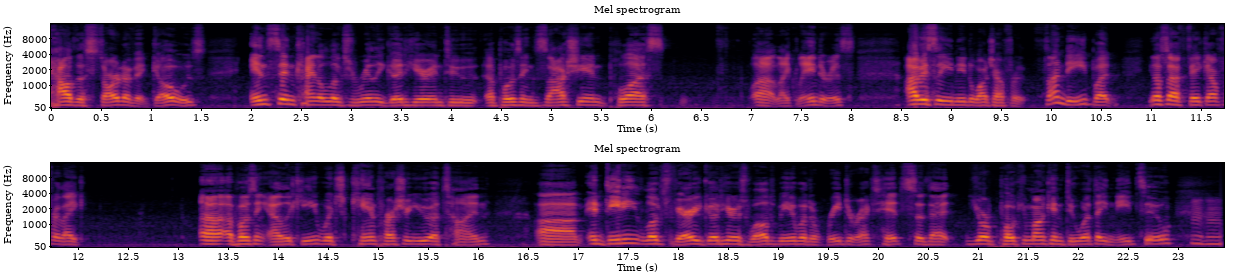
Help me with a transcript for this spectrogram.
how the start of it goes. Instant kind of looks really good here into opposing Zacian plus uh, like Landorus. Obviously, you need to watch out for Thundy, but you also have Fake Out for like uh, opposing Eliki, which can pressure you a ton. Um, Indeedee looks very good here as well to be able to redirect hits so that your Pokemon can do what they need to. Mm-hmm.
